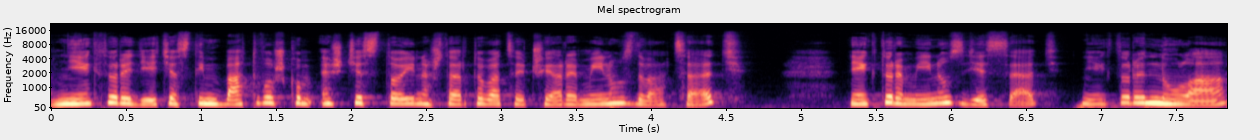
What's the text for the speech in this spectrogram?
niektoré dieťa s tým batvoškom ešte stojí na štartovacej čiare minus 20, niektoré minus 10, niektoré 0,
